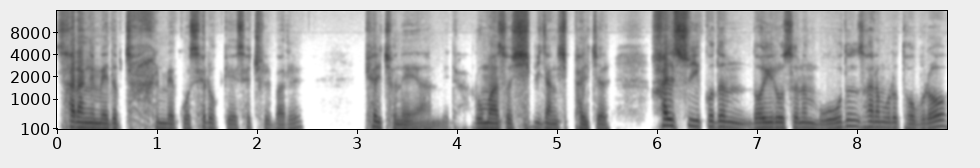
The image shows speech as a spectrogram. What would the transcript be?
사랑의 매듭 잘 맺고 새롭게 새 출발을 펼쳐내야 합니다. 로마서 12장 18절 할 수 있거든 너희로서는 모든 사람으로 더불어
